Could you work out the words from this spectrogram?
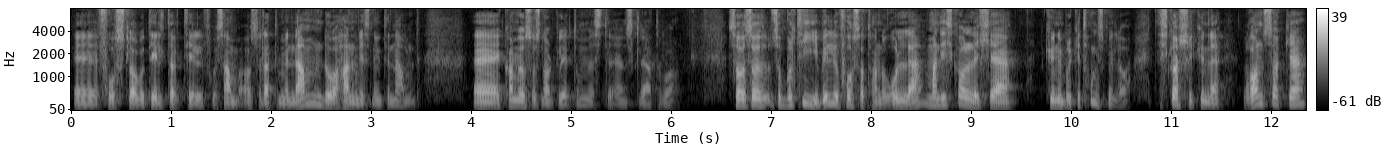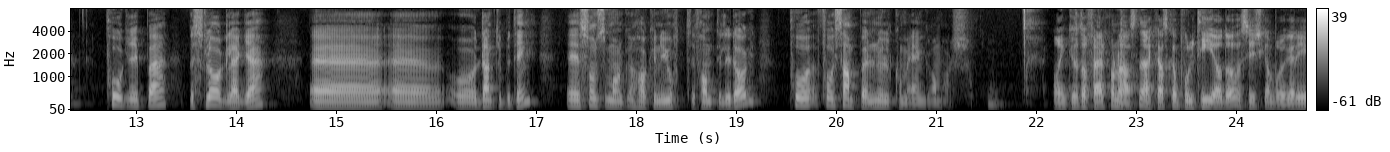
eh, forslag og tiltak til for eksempel, altså dette med nemnd og henvisning til nemnd. Eh, kan vi også snakke litt om hvis det er ønskelig etterpå. Så, så, så, Politiet vil jo fortsatt ha en rolle, men de skal ikke kunne bruke tvangsmidler. De skal ikke kunne ransake, pågripe, beslaglegge eh, eh, og den type ting. Eh, sånn som man har kunnet gjort fram til i dag på f.eks. 0,1 gram hasj. Rynke står feil på nesen her. Hva skal politiet gjøre da, hvis de ikke kan bruke de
